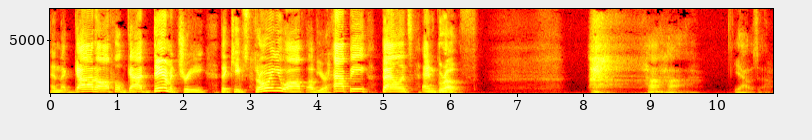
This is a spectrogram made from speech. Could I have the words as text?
and the god awful goddamitry that keeps throwing you off of your happy balance and growth. ha ha. Yowza.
